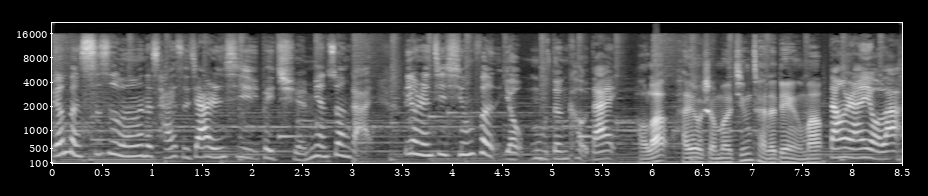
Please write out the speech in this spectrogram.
原本斯斯文文的才子佳人戏被全面篡改，令人既兴奋又目瞪口呆。好了，还有什么精彩的电影吗？当然有啦！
